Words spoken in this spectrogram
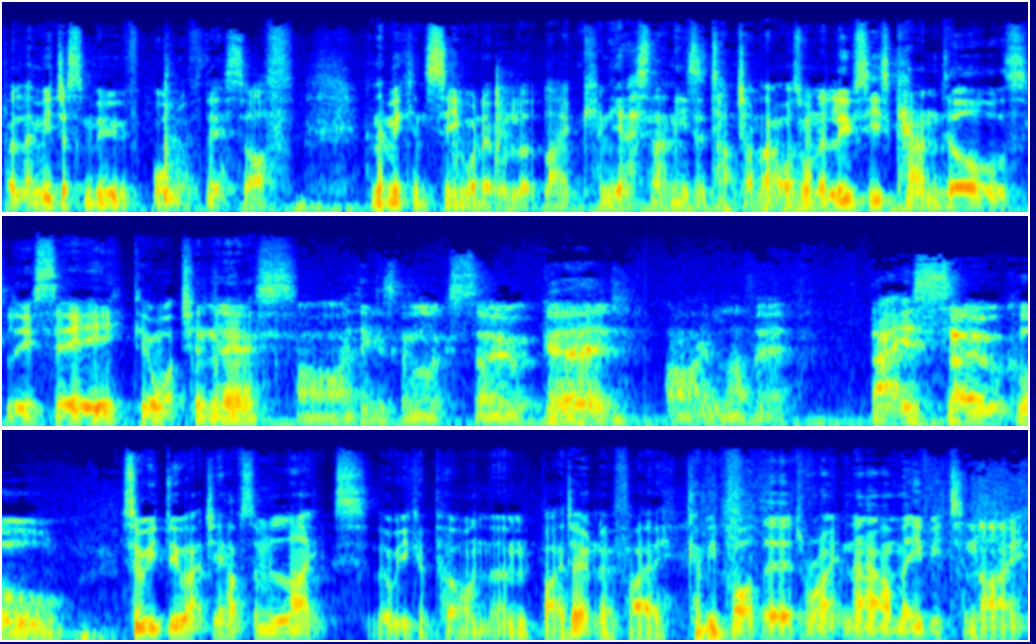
But let me just move all of this off and then we can see what it will look like. And yes, that needs a touch up. That was one of Lucy's candles, Lucy. If you're watching this. Oh, I think it's gonna look so good. Oh, I love it. That is so cool. So we do actually have some lights that we could put on them, but I don't know if I can be bothered right now, maybe tonight.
